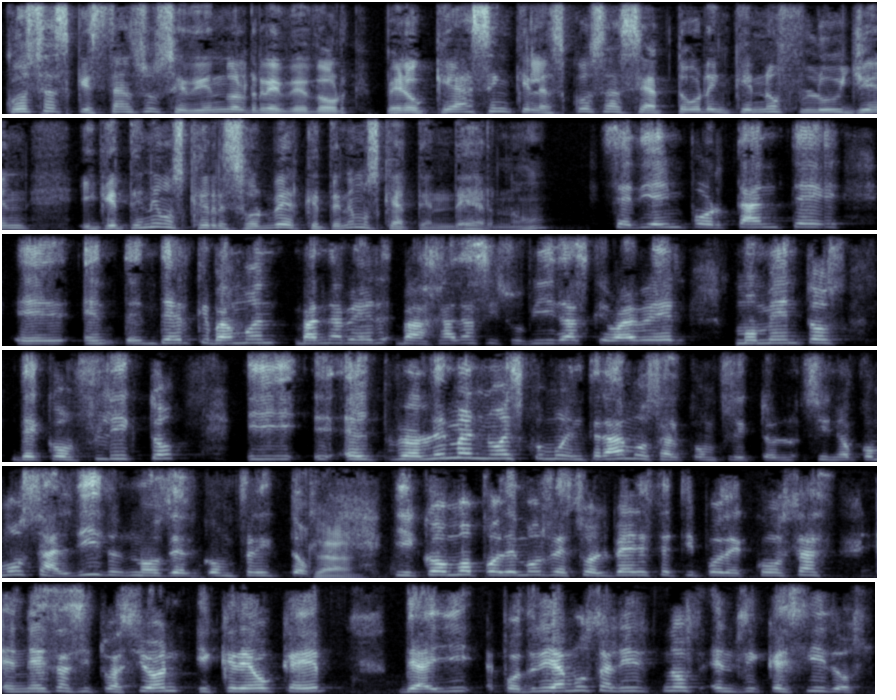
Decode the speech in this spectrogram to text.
cosas que están sucediendo alrededor, pero que hacen que las cosas se atoren, que no fluyen y que tenemos que resolver, que tenemos que atender, ¿no? Sería importante eh, entender que van, van a haber bajadas y subidas, que va a haber momentos de conflicto y el problema no es cómo entramos al conflicto, sino cómo salimos del conflicto y cómo podemos resolver este tipo de cosas en esa situación y creo que de ahí podríamos salirnos enriquecidos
